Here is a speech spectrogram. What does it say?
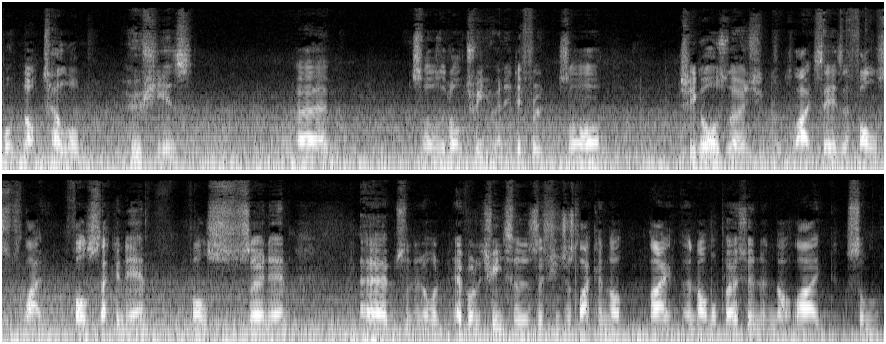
but not tell them who she is, um, so they don't treat her any different. So she goes there and she like says a false like false second name, false surname um, so you know, everyone treats her as if she's just like a not like a normal person and not like some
